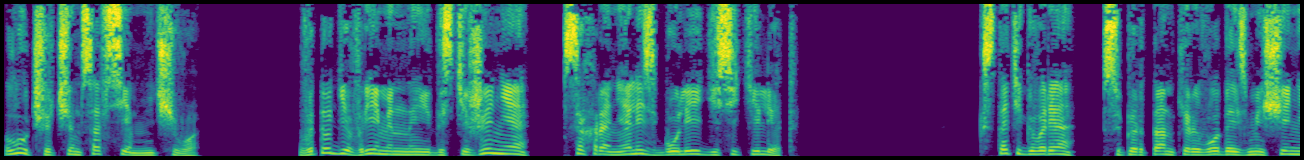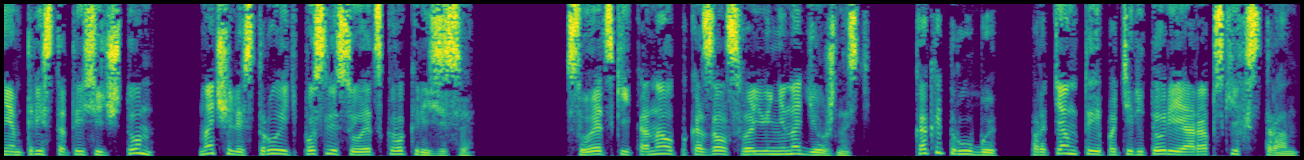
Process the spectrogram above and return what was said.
лучше, чем совсем ничего. В итоге временные достижения сохранялись более 10 лет. Кстати говоря, супертанкеры водоизмещением 300 тысяч тонн начали строить после Суэцкого кризиса. Суэцкий канал показал свою ненадежность, как и трубы, протянутые по территории арабских стран.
